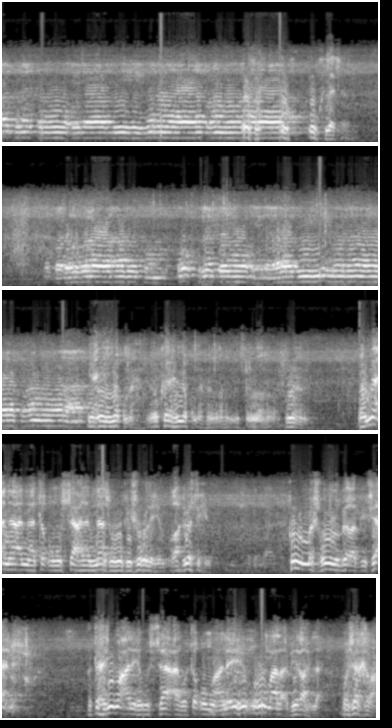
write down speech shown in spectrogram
أكلته إلى فيه فلا يطعمها أكلته وقد رفع أحدكم أكلته إلى فيه فلا يطعمها يعني اللقمة الأكلة اللقمة اللهم صل الله نعم. والمعنى أنها تقوم الساعة الناس وهم في شغلهم وغفلتهم. كل مشغول بشأنه. فتهجم عليهم الساعة وتقوم عليهم وهم في غفلة وسكرة.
